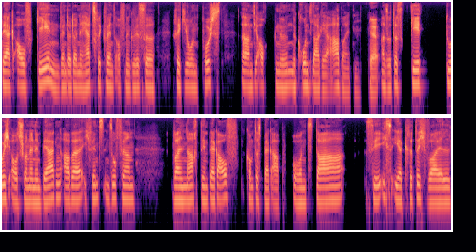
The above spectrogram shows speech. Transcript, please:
Bergauf gehen, wenn du deine Herzfrequenz auf eine gewisse Region pushst, ähm, dir auch eine, eine Grundlage erarbeiten. Ja. Also das geht durchaus schon in den Bergen, aber ich finde es insofern, weil nach dem Bergauf kommt das Bergab. Und da sehe ich es eher kritisch, weil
